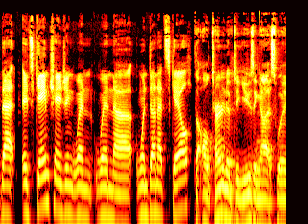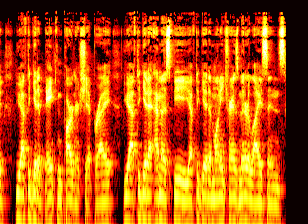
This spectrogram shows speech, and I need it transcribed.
that it's game changing when when uh, when done at scale. The alternative to using us would you have to get a banking partnership, right? You have to get an MSB, you have to get a money transmitter license.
